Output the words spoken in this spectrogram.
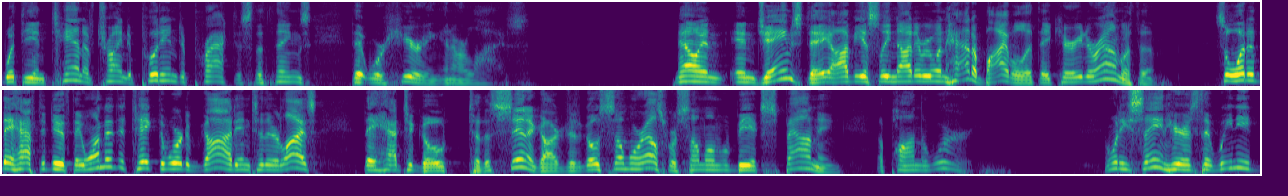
with the intent of trying to put into practice the things that we're hearing in our lives. Now, in, in James' day, obviously not everyone had a Bible that they carried around with them. So, what did they have to do? If they wanted to take the Word of God into their lives, they had to go to the synagogue, to go somewhere else where someone would be expounding upon the word. And what he's saying here is that we need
